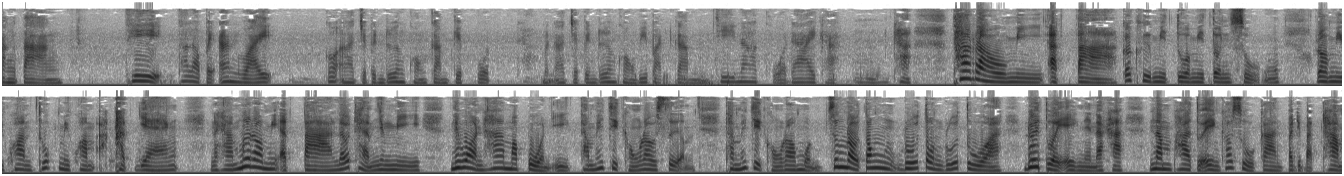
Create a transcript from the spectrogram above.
ต่างๆ ที่ถ้าเราไปอั้นไว้ ก็อาจจะเป็นเรื่องของกรรมเก็บกด มันอาจจะเป็นเรื่องของวิบัติกรรมที่น่ากลัวได้ค่ะค่ะ ถ้าเรามีอัตตา ก็คือมีตัวมีตนสูง เรามีความทุกข์มีความขัดแย้งนะคะ เมื่อเรามีอัตตาแล้วแถมยังมีนิวรณ์ห้ามาป่วนอีกทำให้จิตของเราเสื่อมทำให้จิตของเราหมุนซึ่งเราต้องรู้ตนรู้ตัวด้วยตัวเองเนี่ยนะคะนำพาตัวเองเข้าสู่การปฏิบัติธรรม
